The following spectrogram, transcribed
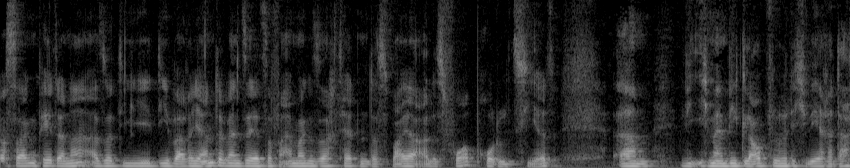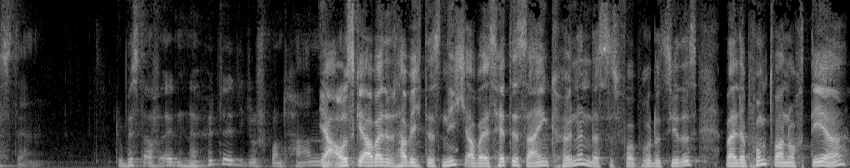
auch sagen, Peter, ne? Also die, die Variante, wenn sie jetzt auf einmal gesagt hätten, das war ja alles vorproduziert, ähm, wie, ich meine, wie glaubwürdig wäre das denn? Du bist auf irgendeiner Hütte, die du spontan. Ja, ausgearbeitet habe ich das nicht, aber es hätte sein können, dass das vorproduziert ist, weil der Punkt war noch der,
